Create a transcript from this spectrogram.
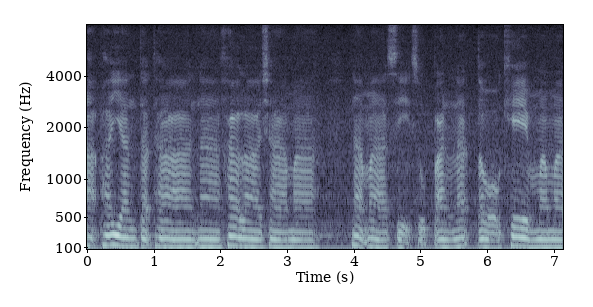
อภยันตทานาคาราชามา นามาสิสุปันนะโตเคมมะมะ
